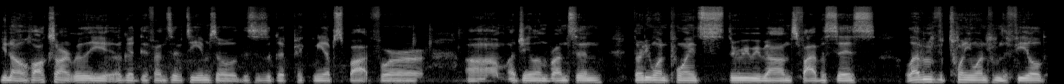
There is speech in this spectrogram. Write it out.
you know, Hawks aren't really a good defensive team, so this is a good pick me up spot for um, a Jalen Brunson. 31 points, three rebounds, five assists, 11 of 21 from the field,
